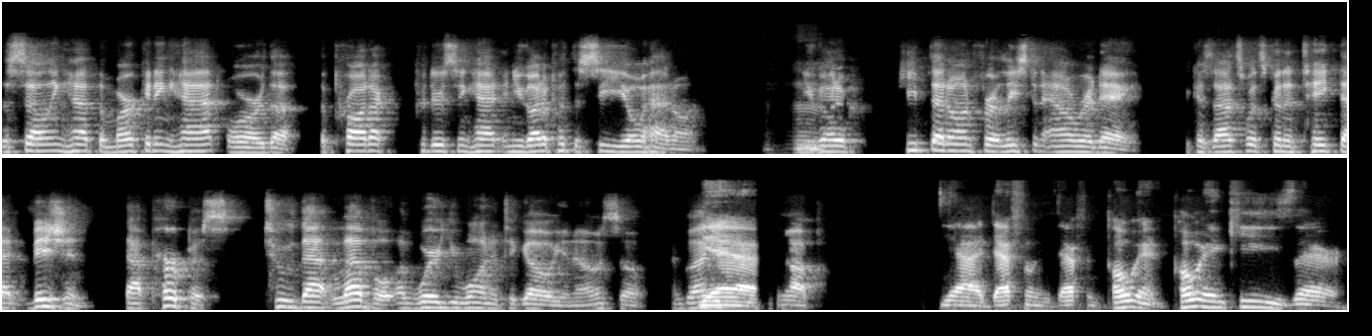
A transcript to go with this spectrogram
the selling hat the marketing hat or the the product producing hat and you got to put the ceo hat on. Mm-hmm. you got to keep that on for at least an hour a day because that's what's going to take that vision that purpose to that level of where you want it to go you know? So i'm glad yeah. up. Yeah definitely definitely. Potent potent keys there.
